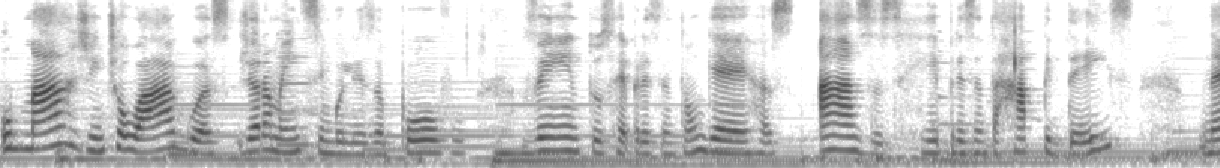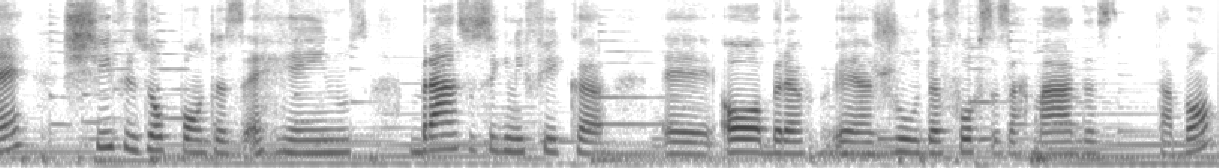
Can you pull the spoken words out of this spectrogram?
O mar, gente, ou águas, geralmente simboliza o povo. Ventos representam guerras. Asas representa rapidez, né? Chifres ou pontas é reinos. Braço significa é, obra, é, ajuda, forças armadas, tá bom?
